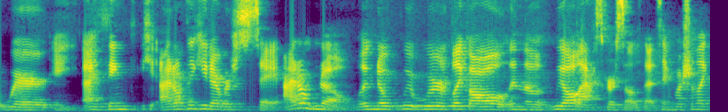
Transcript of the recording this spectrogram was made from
where I think he, I don't think he'd ever say I don't know. Like no, we, we're like all in the we all ask ourselves that same question. Like,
